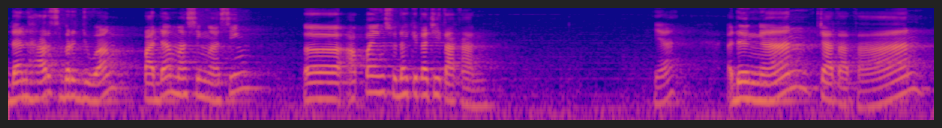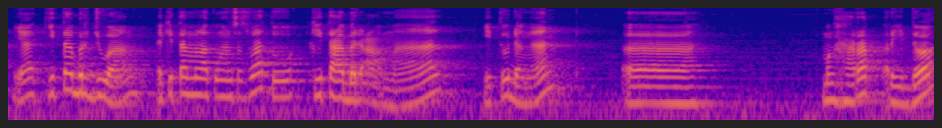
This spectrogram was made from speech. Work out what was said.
dan harus berjuang pada masing-masing eh, apa yang sudah kita citakan. Ya. Dengan catatan ya kita berjuang, eh, kita melakukan sesuatu, kita beramal itu dengan eh, mengharap ridho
